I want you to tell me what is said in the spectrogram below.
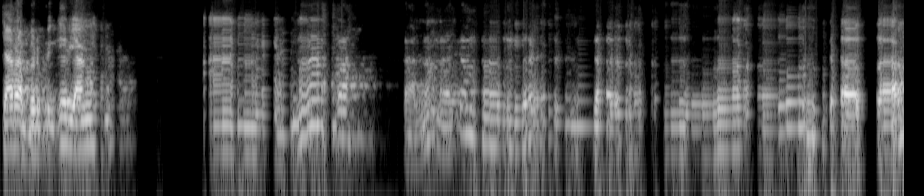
cara berpikir yang aneh. Kenapa? Karena mereka melihat dalam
